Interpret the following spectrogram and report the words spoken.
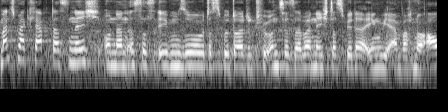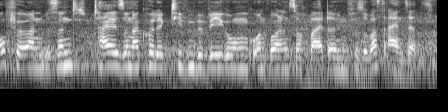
Manchmal klappt das nicht und dann ist das eben so. Das bedeutet für uns jetzt aber nicht, dass wir da irgendwie einfach nur aufhören. Wir sind Teil so einer kollektiven Bewegung und wollen uns auch weiterhin für sowas einsetzen.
